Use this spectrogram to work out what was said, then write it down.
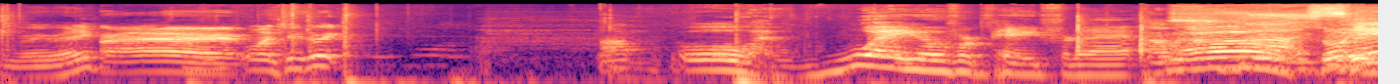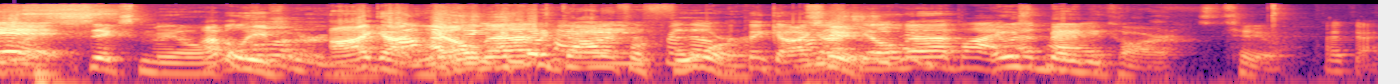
Everybody ready? All right, one, two, three. Bob. Oh, I way overpaid for that. How much- Ah, so six. Six mil. I believe I got How much I yelled think did I at. would've got it pay for the- four. I think I got much yelled for the at. It was a baby car. It's two. Okay.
